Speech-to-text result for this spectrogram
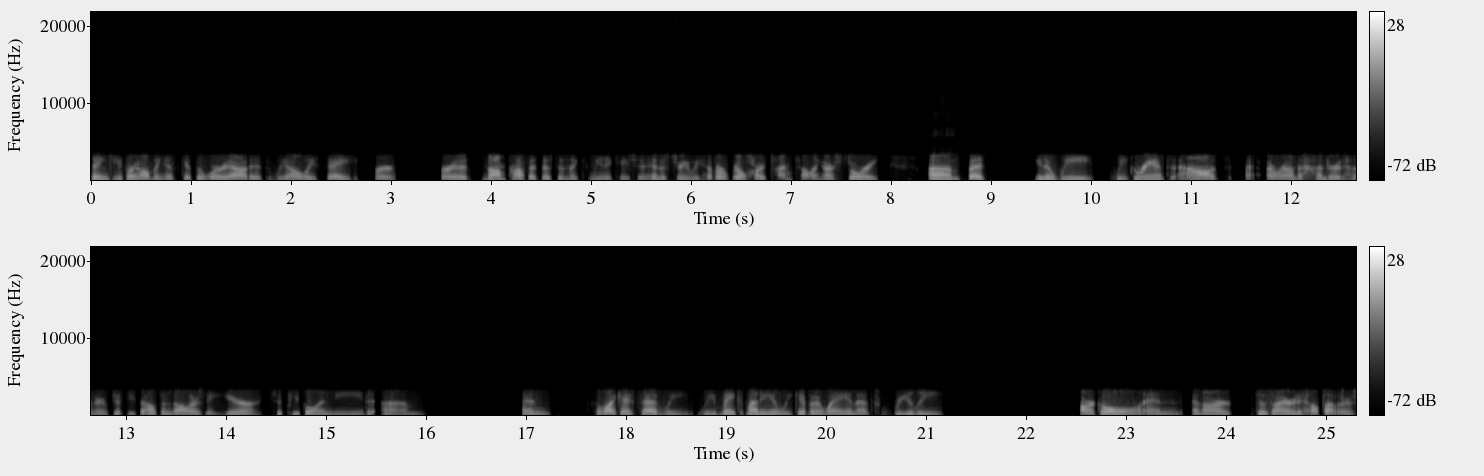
thank you for helping us get the word out. It, we always say for for a nonprofit that's in the communication industry, we have a real hard time telling our story. Um, but you know, we we grant out around a hundred, hundred fifty thousand dollars a year to people in need, um, and so like I said, we we make money and we give it away, and that's really our goal and and our desire to help others.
